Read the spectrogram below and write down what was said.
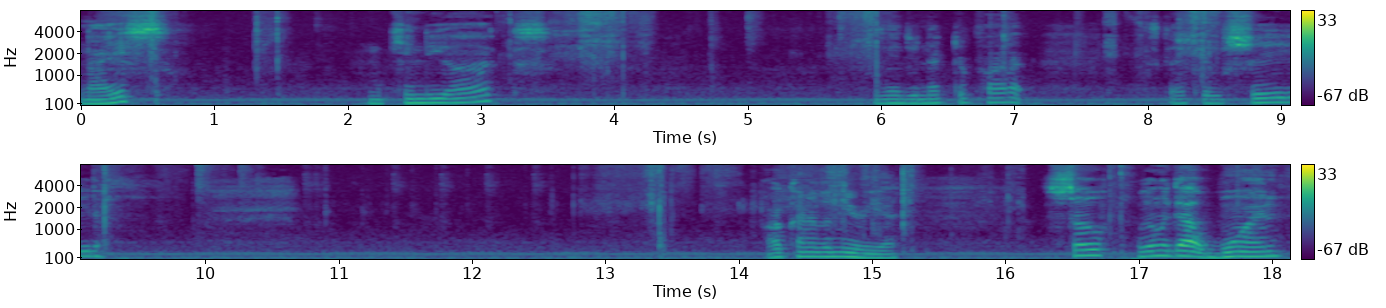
Nice. Makindi Ox. Do Nectar Pot. Skyclave Shade. Archon of Emeria. So, we only got one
